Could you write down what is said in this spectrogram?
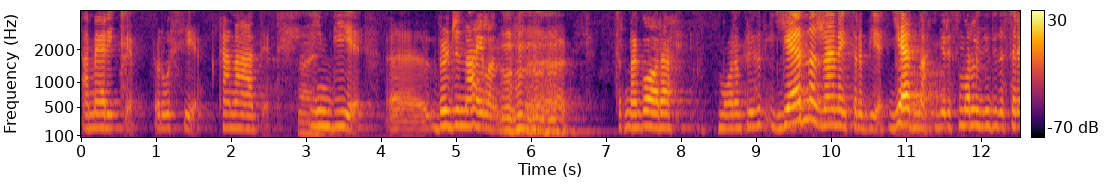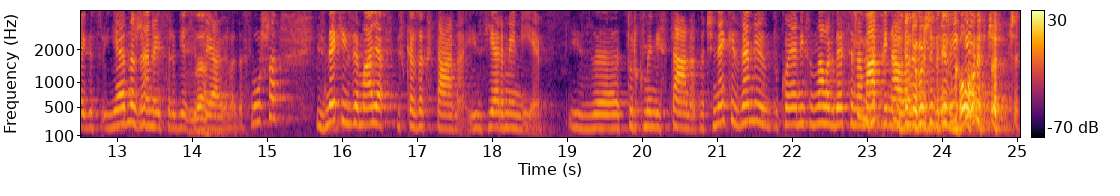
Amerike, Rusije, Kanade, Aj. Indije, uh, Virgin Islands, mm -hmm, uh, Crna Gora, moram priznati, jedna žena iz Srbije, jedna, jer su morali ljudi da se registruju, jedna žena iz Srbije se da. prijavila da sluša, iz nekih zemalja, iz Kazahstana, iz Jermenije, iz uh, Turkmenistana. Znači, neke zemlje koje ja nisam znala gde se na mapi nalaze. ne može da izgovoriš, čoveče.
